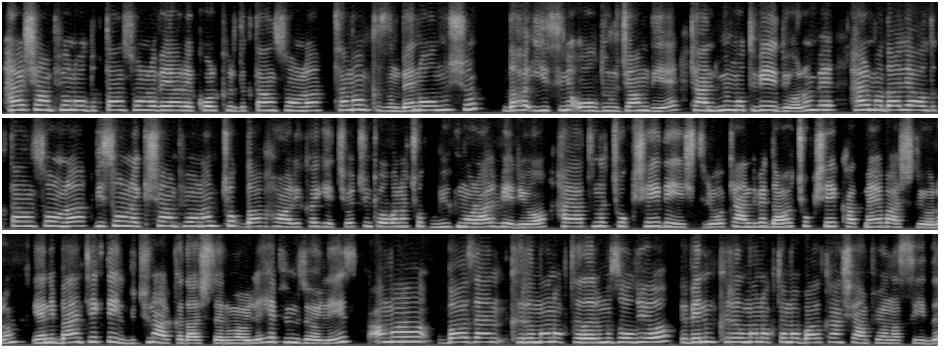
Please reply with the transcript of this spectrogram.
Her şampiyon olduktan sonra veya rekor kırdıktan sonra tamam kızım ben olmuşum daha iyisini olduracağım diye kendimi motive ediyorum ve her madalya aldıktan sonra bir sonraki şampiyonam çok daha harika geçiyor. Çünkü o bana çok büyük moral veriyor. Hayatımda çok şey değiştiriyor. Kendime daha çok şey katmaya başlıyorum. Yani ben tek değil bütün arkadaşlarım öyle. Hepimiz öyleyiz. Ama bazen kırılma noktalarımız oluyor ve benim kırılma noktama Balkan şampiyonasıydı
